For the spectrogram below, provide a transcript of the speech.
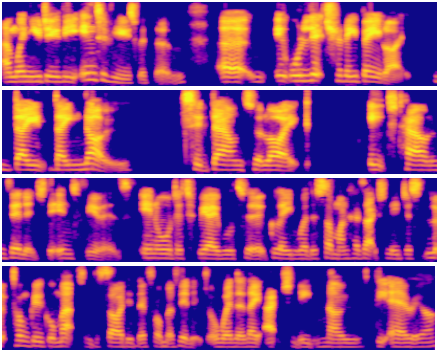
And when you do the interviews with them, uh, it will literally be like they they know to down to like each town and village the interviewers in order to be able to glean whether someone has actually just looked on Google Maps and decided they're from a village or whether they actually know the area.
